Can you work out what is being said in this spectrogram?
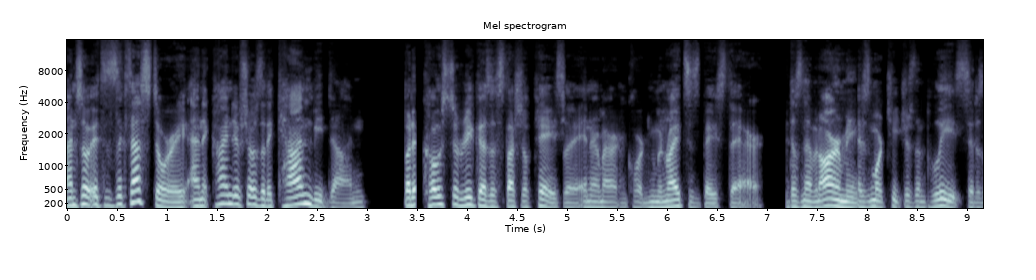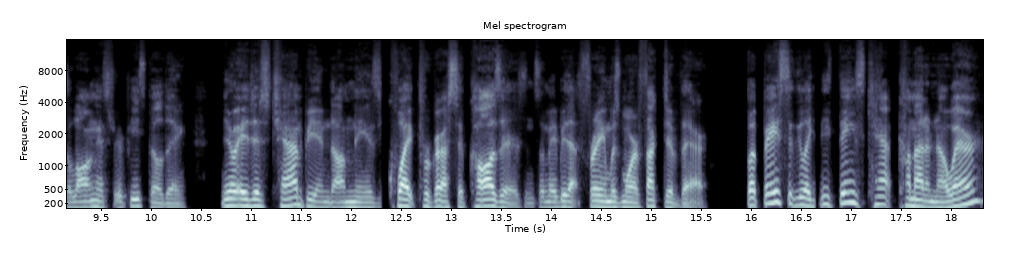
And so it's a success story and it kind of shows that it can be done. But Costa Rica is a special case. The Inter American Court of Human Rights is based there. It doesn't have an army. It has more teachers than police. It has a long history of peace building. You know, it is championed on these quite progressive causes. And so maybe that frame was more effective there. But basically, like these things can't come out of nowhere.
